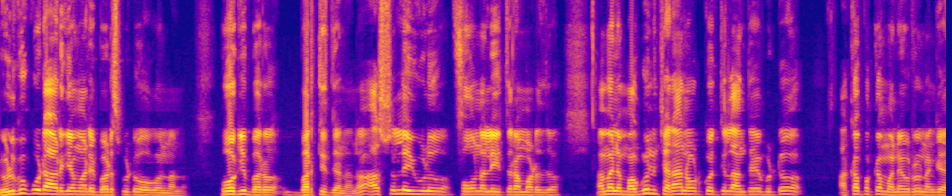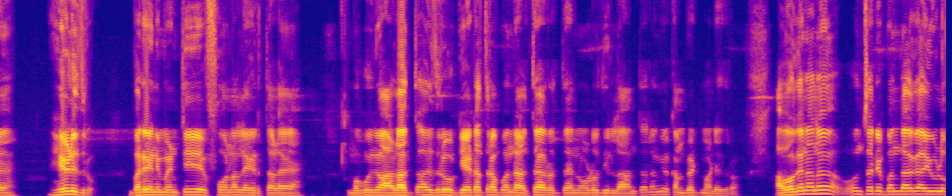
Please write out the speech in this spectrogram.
ಇವಳಿಗೂ ಕೂಡ ಅಡುಗೆ ಮಾಡಿ ಬಡಿಸ್ಬಿಟ್ಟು ಹೋಗೋನು ನಾನು. ಹೋಗಿ ಬರೋ ಬರ್ತಿದ್ದೆ ನಾನು. ಅಷ್ಟರಲ್ಲೇ ಇವಳು ಫೋನಲ್ಲಿ ಈ ಥರ ಮಾಡೋದು. ಆಮೇಲೆ ಮಗುನ ಚೆನ್ನಾಗಿ ನೋಡ್ಕೋತಿಲ್ಲ ಅಂತ ಹೇಳ್ಬಿಟ್ಟು ಅಕ್ಕಪಕ್ಕ ಮನೆಯವರು ನನಗೆ ಹೇಳಿದರು. ಬರೀ ನಿಮ್ಮ ಹೆಂಡತಿ ಫೋನಲ್ಲೇ ಇರ್ತಾಳೆ ಮಗು ಇದ್ರು ಗೇಟ್ ಹತ್ರ ಬಂದು ಅಳ್ತಾ ಇರುತ್ತೆ ನೋಡೋದಿಲ್ಲ ಅಂತ ನನಗೆ ಕಂಪ್ಲೇಂಟ್ ಮಾಡಿದ್ರು. ಅವಾಗ ನಾನು ಒಂದ್ಸರಿ ಬಂದಾಗ ಇವಳು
